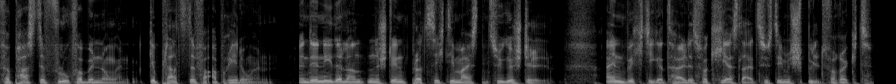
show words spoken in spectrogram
Verpasste Flugverbindungen, geplatzte Verabredungen. In den Niederlanden stehen plötzlich die meisten Züge still. Ein wichtiger Teil des Verkehrsleitsystems spielt verrückt.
